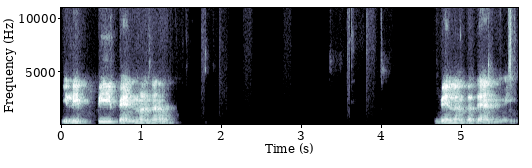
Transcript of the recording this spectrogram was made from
ඉලිප්පී පෙන්වන වෙළඳ දැන්වීම.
